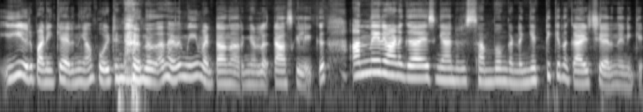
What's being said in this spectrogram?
ഈ ഒരു പണിക്കായിരുന്നു ഞാൻ പോയിട്ടുണ്ടായിരുന്നത്. അതായത് മീൻ വെട്ടാന്ന് അറിഞ്ഞുള്ള ടാസ്കിലേക്ക്. അന്നേരമാണ് ഗായസ് ഞാനൊരു സംഭവം കണ്ട ഞെട്ടിക്കുന്ന കാഴ്ചയായിരുന്നു എനിക്ക്.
